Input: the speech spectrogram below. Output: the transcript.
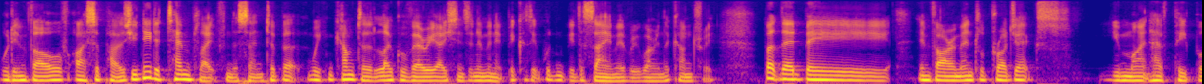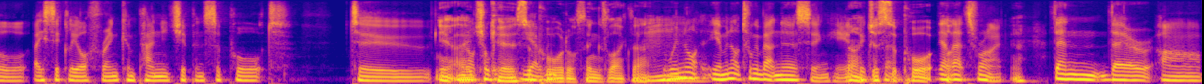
would involve i suppose you'd need a template from the centre but we can come to local variations in a minute because it wouldn't be the same everywhere in the country. But there'd be environmental projects. You might have people basically offering companionship and support to Yeah, aged talking- care yeah, support or things like that. we're not. Yeah, we're not talking about nursing here. No, just that- support. Yeah, like- that's right. yeah. Then there are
